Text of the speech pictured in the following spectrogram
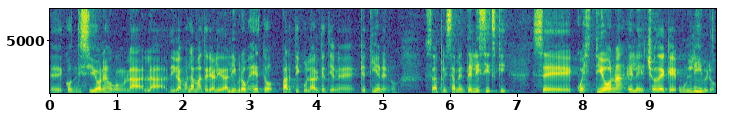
eh, condiciones o con la, digamos, la materialidad libro-objeto particular que tiene. Que tiene ¿no? O sea, precisamente Lisitsky se cuestiona el hecho de que un libro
